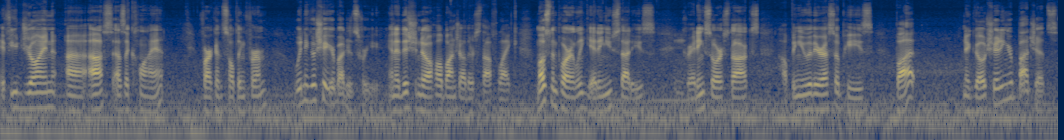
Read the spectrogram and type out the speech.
if you join uh, us as a client for our consulting firm, we negotiate your budgets for you. In addition to a whole bunch of other stuff, like most importantly, getting you studies, Mhm. creating source docs, helping you with your SOPs, but negotiating your budgets.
